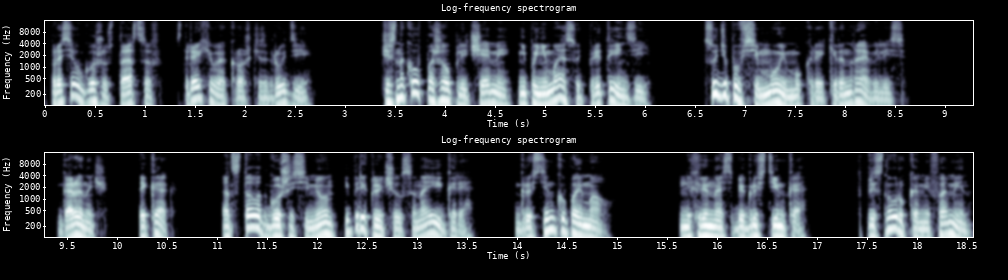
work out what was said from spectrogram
Спросил Гошу Старцев, стряхивая крошки с груди. Чесноков пожал плечами, не понимая суть претензий. Судя по всему, ему крекеры нравились. «Горыныч, ты как?» Отстал от Гоши Семен и переключился на Игоря. Грустинку поймал. «Ни хрена себе грустинка!» Сплеснул руками Фомин.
